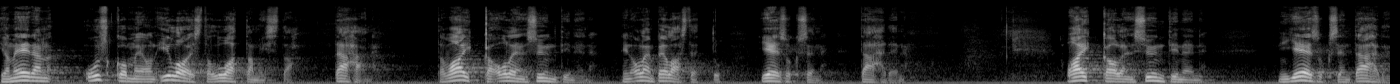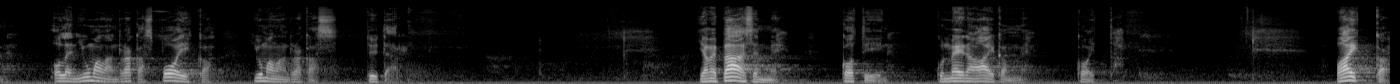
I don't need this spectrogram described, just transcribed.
Ja meidän uskomme on iloista luottamista tähän, että vaikka olen syntinen, niin olen pelastettu Jeesuksen tähden. Vaikka olen syntinen, niin Jeesuksen tähden olen Jumalan rakas poika, Jumalan rakas tytär. Ja me pääsemme kotiin, kun meidän aikamme koittaa. Vaikka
